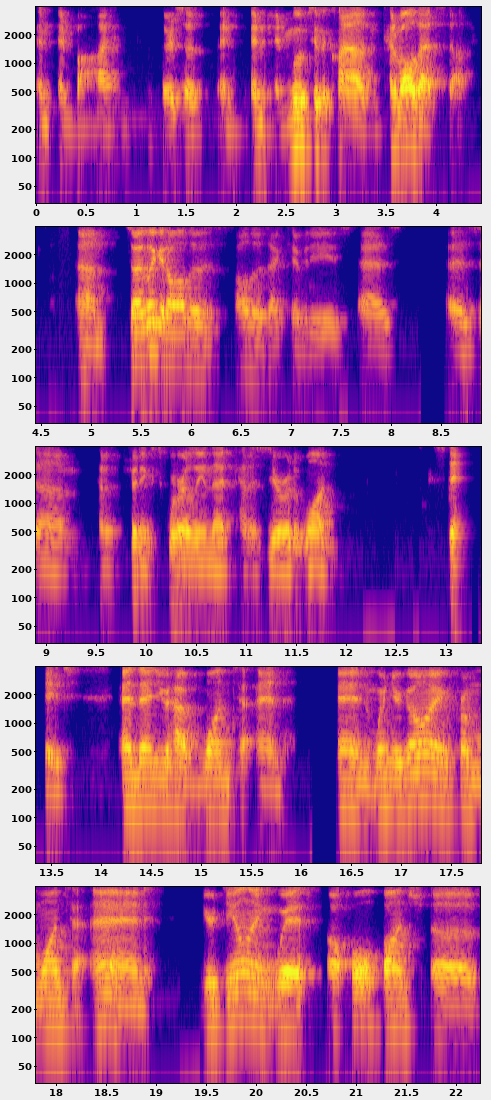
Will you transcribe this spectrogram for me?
and, and buy. There's a and, and, and move to the cloud and kind of all that stuff. Um, so I look at all those all those activities as as um, kind of fitting squarely in that kind of zero to one stage. And then you have one to N. And when you're going from one to N, you're dealing with a whole bunch of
